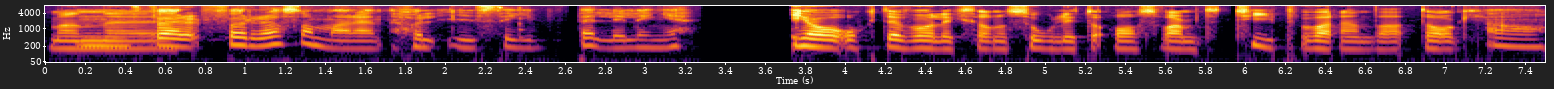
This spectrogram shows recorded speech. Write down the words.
Men mm. eh, För förra sommaren höll i sig väldigt länge. Ja, och det var liksom soligt och asvarmt typ varenda dag. Ja.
